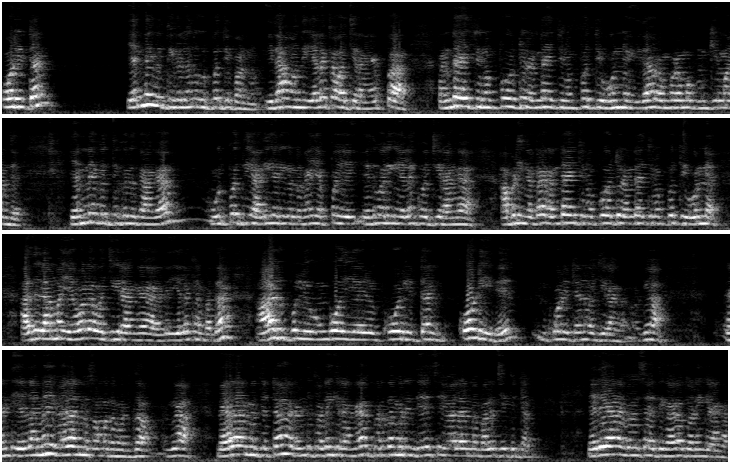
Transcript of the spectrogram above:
கோடி டன் எண்ணெய் வித்துகள் வந்து உற்பத்தி பண்ணணும் இதான் வந்து இலக்கா வச்சுறாங்க எப்போ ரெண்டாயிரத்தி முப்பது டு ரெண்டாயிரத்தி முப்பத்தி ஒண்ணு இதான் ரொம்ப ரொம்ப முக்கியமானது. எண்ணெய் வித்துக்களுக்காக உற்பத்தி அதிகரிக்கணுங்க எப்போ எது வரைக்கும் இலக்கு வச்சுக்கிறாங்க? அப்படின்னு கேட்டால் ரெண்டாயிரத்தி முப்பது டு ரெண்டாயிரத்தி முப்பத்தி ஒன்று அது இல்லாமல் எவ்வளோ வச்சுக்கிறாங்க? இலக்கம் பார்த்தா ஆறு புள்ளி ஒம்பது ஏழு கோடி டன். கோடி இது. கோடி டன் வச்சுக்கிறாங்க. ஓகேவா? ரெண்டு எல்லாமே வேளாண்மை சம்மந்தப்பட்டு தான் ஓகேவா? வேளாண்மை திட்டம் ரெண்டு தொடங்கிறாங்க பிரதமரின் தேசிய வேளாண்மை வளர்ச்சி திட்டம். நிலையான விவசாயத்துக்காக தொடங்கிறாங்க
